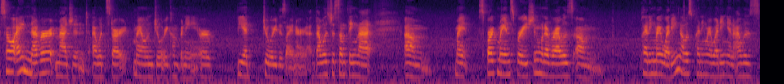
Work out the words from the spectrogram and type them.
So, I never imagined I would start my own jewelry company or be a jewelry designer. That was just something that um, my sparked my inspiration whenever I was um, planning my wedding. I was planning my wedding and I was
